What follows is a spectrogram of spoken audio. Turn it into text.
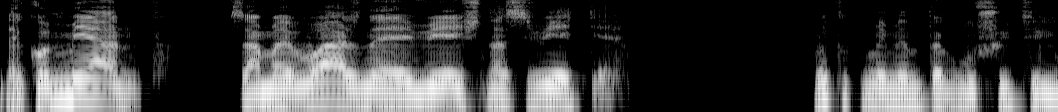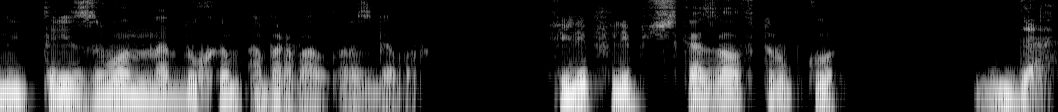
Документ — самая важная вещь на свете. В этот момент оглушительный трезвон над духом оборвал разговор. Филипп Филиппович сказал в трубку «Да».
